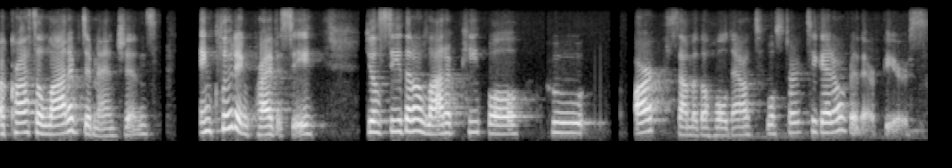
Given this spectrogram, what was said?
across a lot of dimensions, including privacy, you'll see that a lot of people who are some of the holdouts will start to get over their fears.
